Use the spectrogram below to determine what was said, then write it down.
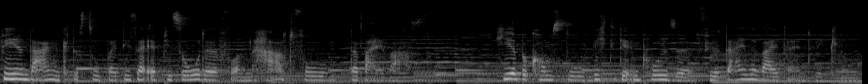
Vielen Dank, dass du bei dieser Episode von Heartful dabei warst. Hier bekommst du wichtige Impulse für deine Weiterentwicklung,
